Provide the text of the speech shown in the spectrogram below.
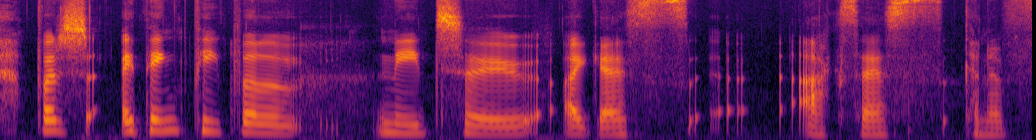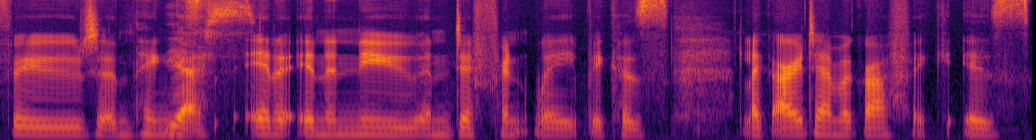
But I think people need to, I guess, access kind of food and things Yes. in a, in a new and different way because, like, our demographic is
